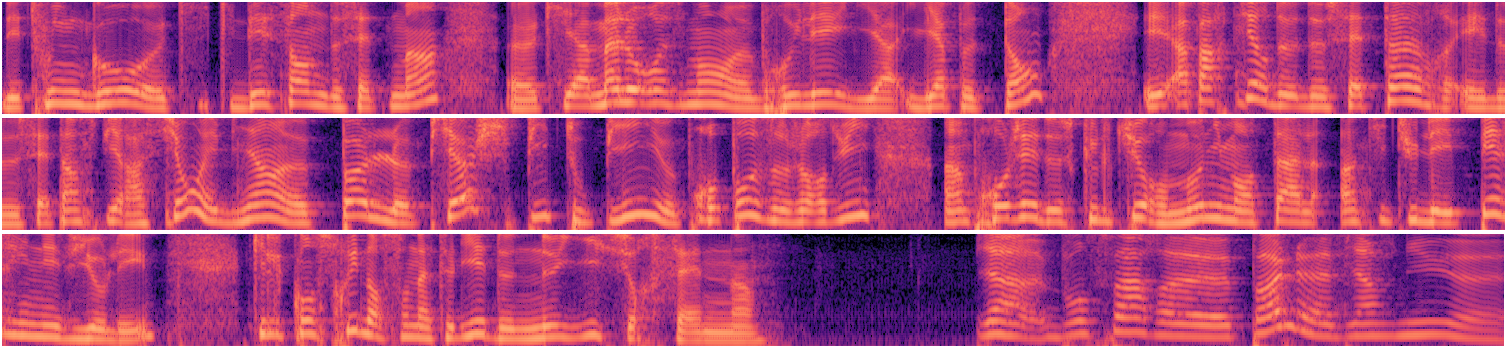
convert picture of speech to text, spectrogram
des Twingo euh, qui, descendent de cette main, qui a malheureusement brûlé il y a, il y a peu de temps. Et à partir de, cette œuvre et de cette inspiration, eh bien, Paul Pioche, P2P, euh, propose aujourd'hui un projet de sculpture monumentale intitulé Périnée violet, qu'il construit dans son atelier de Neuilly-sur-Seine. Bien, bonsoir euh, Paul, bienvenue euh,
